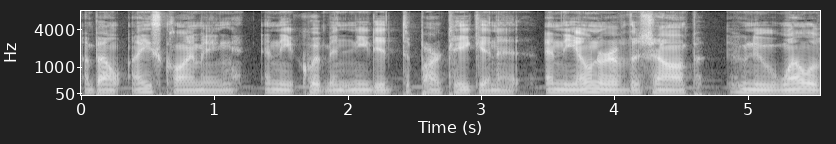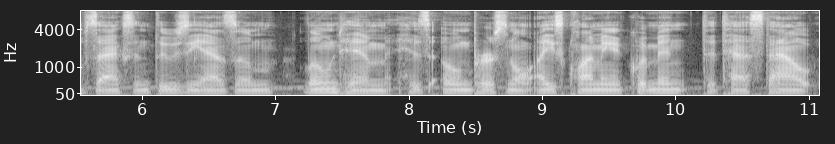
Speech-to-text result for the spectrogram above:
about ice climbing and the equipment needed to partake in it. And the owner of the shop, who knew well of Zach's enthusiasm, loaned him his own personal ice climbing equipment to test out.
